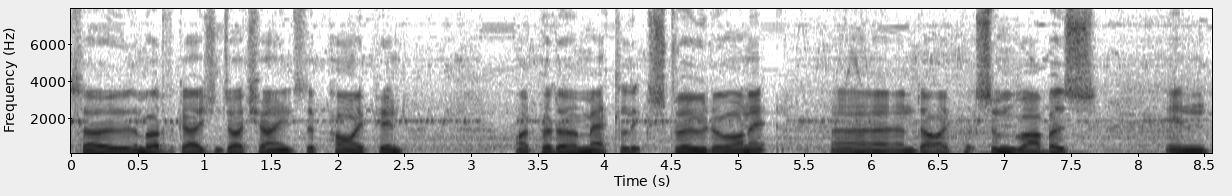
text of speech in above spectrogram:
So the modifications, I changed the piping, I put a metal extruder on it and I put some rubbers in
